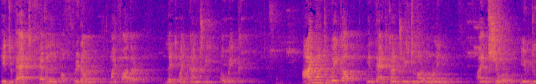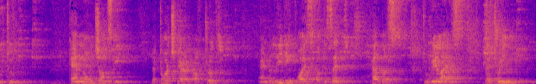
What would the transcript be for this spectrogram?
into that heaven of freedom, my Father, let my country awake. I want to wake up in that country tomorrow morning. I am sure you do too. Can Noam Chomsky, the torchbearer of truth and the leading voice of dissent, help us to realize that dream?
